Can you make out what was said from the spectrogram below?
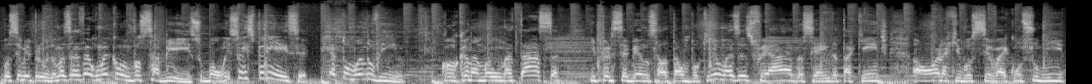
você me pergunta, mas Rafael, como é que eu vou saber isso? Bom, isso é experiência. É tomando vinho, colocando a mão na taça e percebendo se ela está um pouquinho mais resfriada, se ainda está quente, a hora que você vai consumir.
